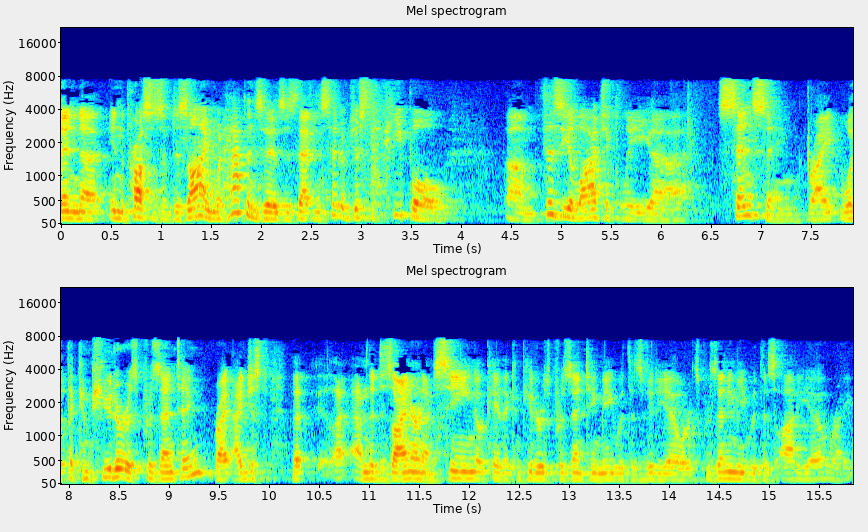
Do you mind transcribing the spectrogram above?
then uh, in the process of design, what happens is is that instead of just the people um, physiologically uh, sensing, right, what the computer is presenting, right? I just, I'm the designer and I'm seeing, okay, the computer is presenting me with this video or it's presenting me with this audio, right?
